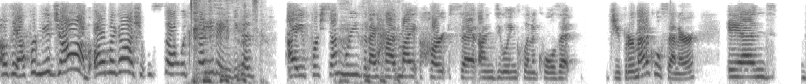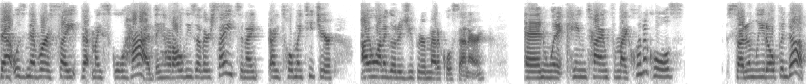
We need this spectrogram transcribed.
Oh, they offered me a job. Oh my gosh, it was so exciting because I for some reason I had my heart set on doing clinicals at Jupiter Medical Center and that was never a site that my school had. They had all these other sites and I I told my teacher I want to go to Jupiter Medical Center. And when it came time for my clinicals, suddenly it opened up.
